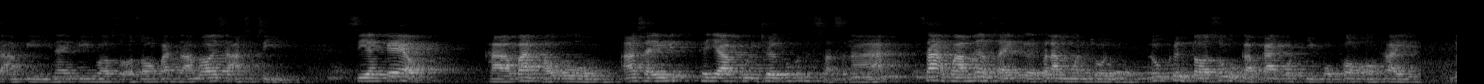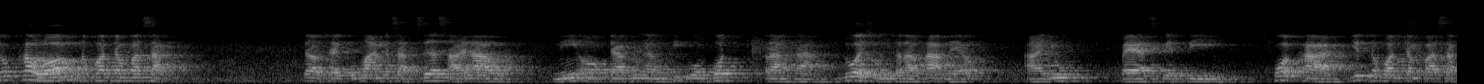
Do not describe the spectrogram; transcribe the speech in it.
13 ปี ในปี พศ 2334 เสียงแก้วข่าบ้านเขาโองอาศัยวิทยาคุณเชิงพระพุทธศาสนา สร้างความเลื่อมใสเกิดพลังมวลชน ลุกขึ้นต่อสู้กับการกดขี่ปกครองของไทย ยกเข้าล้อมนครจำปาสัก จ้าชัยกุมารกษัตริย์เสื้อสายลาวหนีออกจากเมืองที่วงคตกลางทางด้วยทรงชราภาพแล้ว อายุ 81 ปี พวกขายึดนครจำปาสัก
